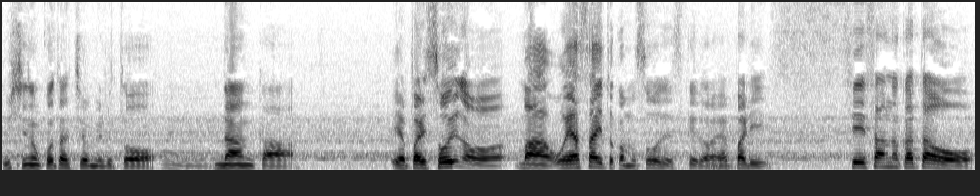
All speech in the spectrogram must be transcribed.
牛の子たちを見ると、なんか、やっぱりそういうのを、まあ、お野菜とかもそうですけど、やっぱり生産の方を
